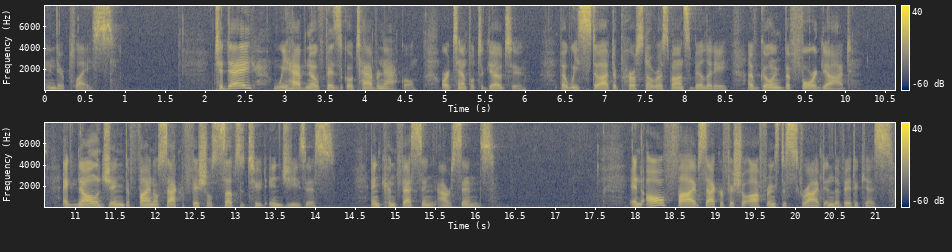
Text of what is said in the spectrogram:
in their place. Today, we have no physical tabernacle or temple to go to, but we still have the personal responsibility of going before God, acknowledging the final sacrificial substitute in Jesus, and confessing our sins. In all five sacrificial offerings described in Leviticus,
